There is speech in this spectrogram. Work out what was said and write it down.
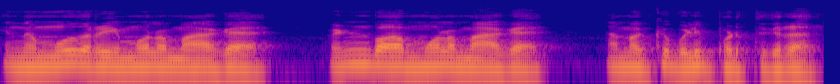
இந்த மூதுரை மூலமாக வெண்பா மூலமாக நமக்கு வெளிப்படுத்துகிறார்.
